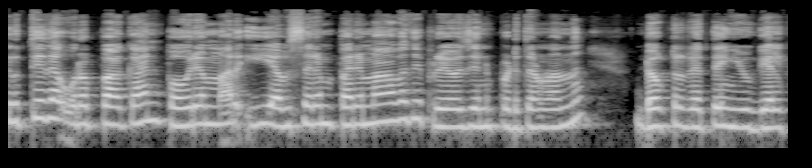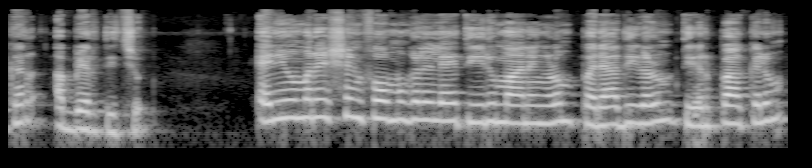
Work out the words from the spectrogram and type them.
കൃത്യത ഉറപ്പാക്കാൻ പൗരന്മാർ ഈ അവസരം പരമാവധി പ്രയോജനപ്പെടുത്തണമെന്ന് ഡോക്ടർ രത്തൻ യുഗേൽക്കർ അഭ്യർത്ഥിച്ചു. എന്യൂമറേഷൻ ഫോമുകളിലെ തീരുമാനങ്ങളും പരാതികളും തീർപ്പാക്കലും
